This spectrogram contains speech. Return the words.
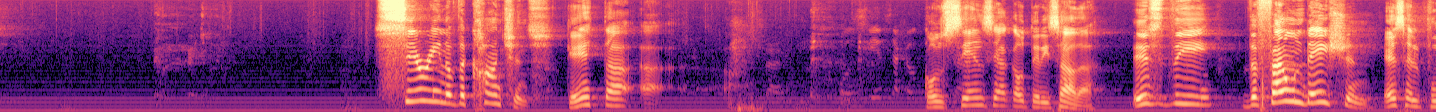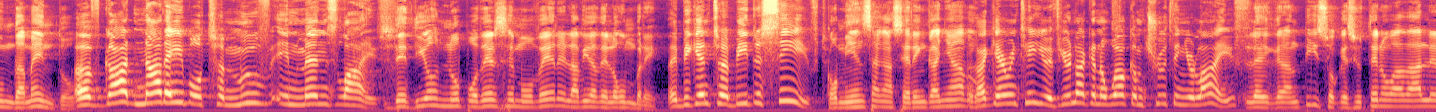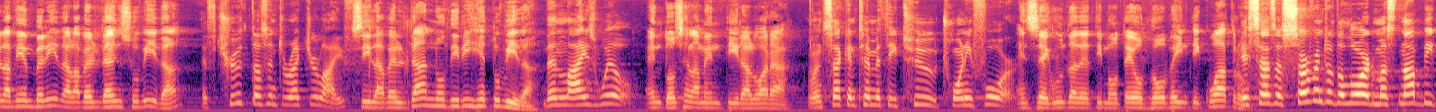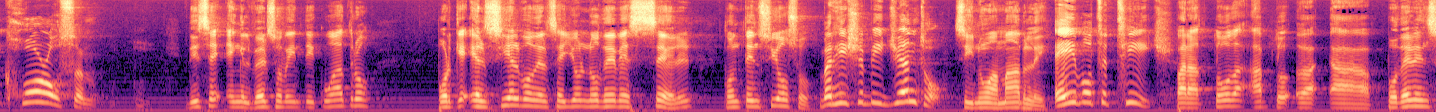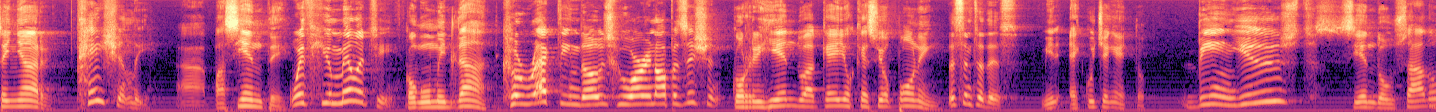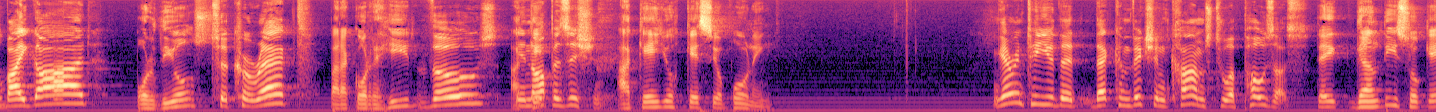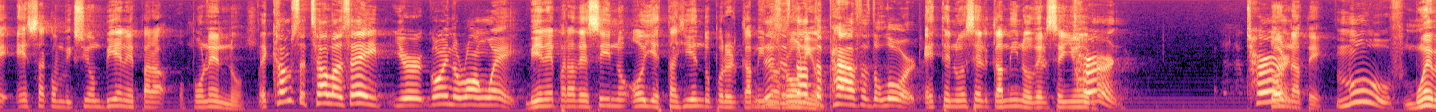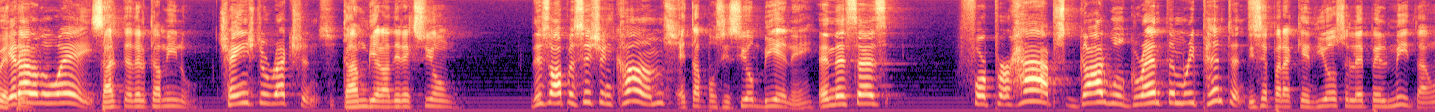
searing of the conscience que esta ah, conciencia cauterizada is the the foundation es el fundamento of God not able to move in men's lives. de Dios no poderse mover en la vida del hombre. They begin to be deceived. Comienzan a ser engañados. But I guarantee you, if you're not going to welcome truth in your life, Le garantizo que si usted no va a darle la bienvenida a la verdad en su vida, if truth doesn't direct your life, si la verdad no dirige tu vida, then lies will. entonces la mentira lo hará. In 2 Timothy 2 24, En segunda de Timoteo 2:24 it says, A servant of the Lord must not be quarrelsome, dice en el verso 24, porque el siervo del Señor no debe ser contencioso, but he should be gentle, sino amable, able to teach, para toda apto a, a poder enseñar, patiently, a paciente, with humility, con humildad, correcting those who are in opposition. corrigiendo a aquellos que se oponen. Listen to this Mire, escuchen esto, being used siendo usado by God por Dios to correct para corregir those in opposition. aquellos que se oponen. Guarantee you that that conviction comes to oppose us. Te garantizo que esa convicción viene para oponernos. It comes to tell us, hey, you're going the wrong way. Viene para decirnos, oye, estás yendo por el camino This is not the erróneo. path of the Lord. Este no es el camino del Señor. Turn. Turn. Tórnate. Move. Muévete. Get out of the way. Salte del camino. Change directions. Cambia la dirección. This opposition comes Esta posición viene, and it says, for perhaps God will grant them repentance. dice, para que Dios le permita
